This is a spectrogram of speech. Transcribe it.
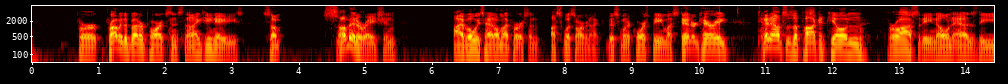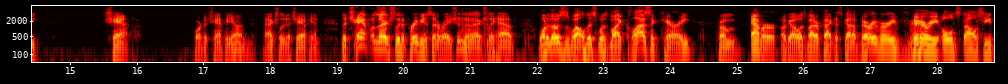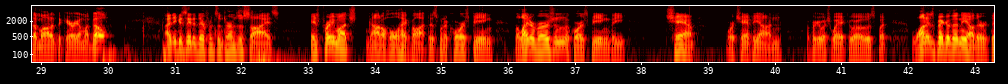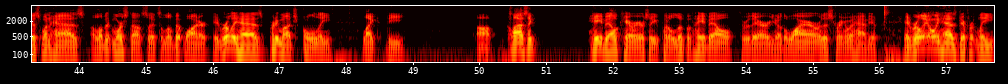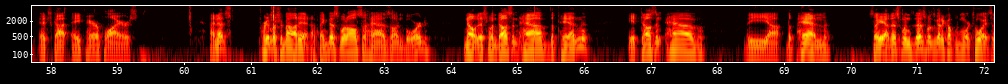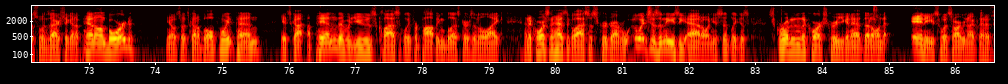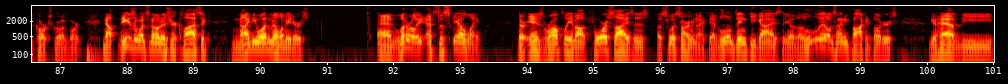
for probably the better part since the 1980s some some iteration I've always had on my person a Swiss Army knife. This one, of course, being my standard carry, 10 ounces of pocket killing ferocity, known as the Champ or the Champion. Actually, the Champion. The Champ was actually the previous iteration, and I actually have one of those as well. This was my classic carry from ever ago. As a matter of fact, it's got a very, very, very old style sheath I'm modded to carry on my belt. And you can see the difference in terms of size. It's pretty much not a whole heck of a lot. This one, of course, being the lighter version, of course, being the Champ or Champion. I forget which way it goes, but one is bigger than the other. This one has a little bit more stuff, so it's a little bit wider. It really has pretty much only like the uh, classic hay bale carrier, so you put a loop of hay bale through there, you know, the wire or the string or what have you. It really only has differently, it's got a pair of pliers. And that's pretty much about it. I think this one also has on board. No, this one doesn't have the pin. It doesn't have the uh, the pen. So yeah, this one's this one's got a couple more toys. This one's actually got a pen on board. You know, so it's got a ballpoint pen. It's got a pin that would use classically for popping blisters and the like. And of course, it has the glasses screwdriver, which is an easy add on. You simply just screw it into the corkscrew. You can add that on to any Swiss Army knife that has a corkscrew on board. Now, these are what's known as your classic 91 millimeters. And literally, that's the scale length. There is roughly about four sizes of Swiss Army knife. You have the little dinky guys, you know, the little tiny pocket putters. You have the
